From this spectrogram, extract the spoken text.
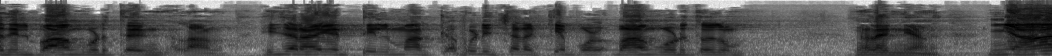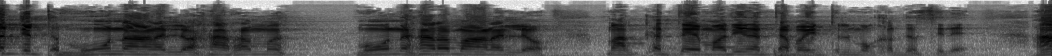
അതിൽ ബാങ്ക് കൊടുത്തത് നിങ്ങളാണ്. ഹിജറ എട്ടിൽ മക്ക പിടിച്ചടക്കിയപ്പോൾ ബാങ്ക് കൊടുത്തതും നിങ്ങൾ തന്നെയാണ്. ഇനി ആദ്യത്തെ മൂന്നാണല്ലോ ഹറമ് മൂന്ന് ഹറമാണല്ലോ മക്കത്തെ മദീനത്തെ ബൈത്തുൽ മുഖദ്സിലെ ആ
